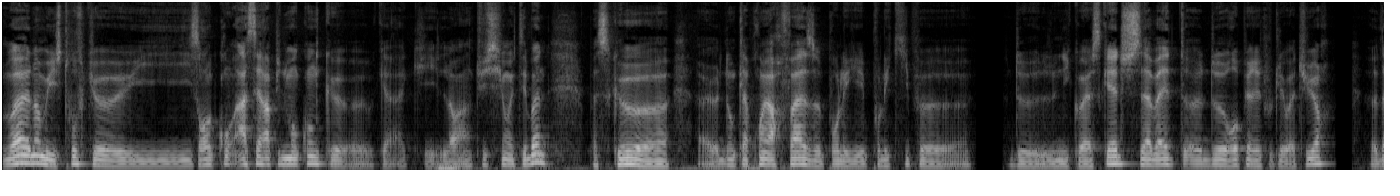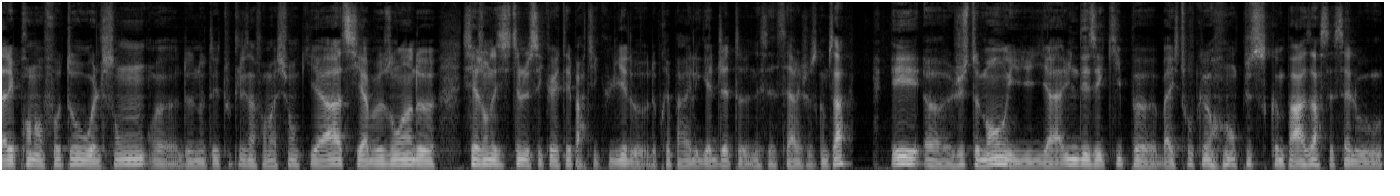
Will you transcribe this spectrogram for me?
Ouais, non, mais il se trouve qu'ils se rendent assez rapidement compte que, leur intuition était bonne. Parce que, euh, euh, donc, la première phase pour l'équipe euh, de, Nicolas Cage, ça va être de repérer toutes les voitures, d'aller prendre en photo où elles sont, de noter toutes les informations qu'il y a, s'il y a besoin de, si elles ont des systèmes de sécurité particuliers, de, de préparer les gadgets nécessaires, les choses comme ça. Et euh, justement, il y a une des équipes, euh, bah, il se trouve qu'en plus, comme par hasard, c'est celle où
